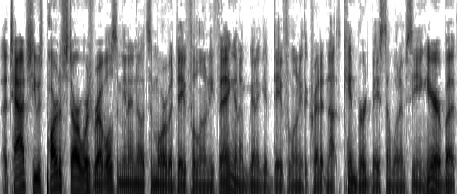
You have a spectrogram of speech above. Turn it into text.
attached. He was part of Star Wars Rebels. I mean, I know it's a more of a Dave Filoni thing, and I'm going to give Dave Filoni the credit, not Kinberg, based on what I'm seeing here. But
